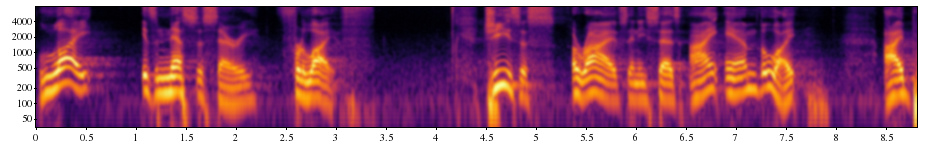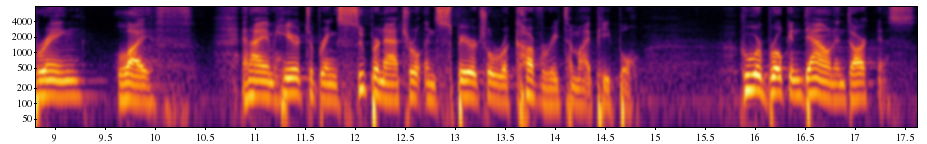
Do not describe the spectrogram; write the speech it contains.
Light is necessary for life. Jesus arrives and he says, I am the light, I bring life, and I am here to bring supernatural and spiritual recovery to my people who were broken down in darkness.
